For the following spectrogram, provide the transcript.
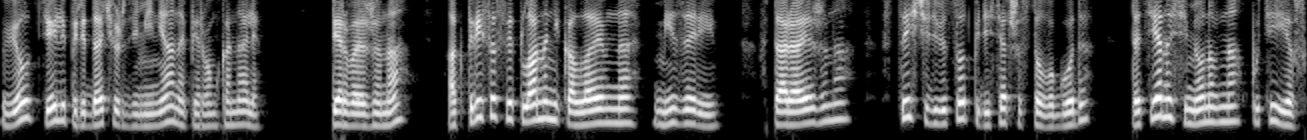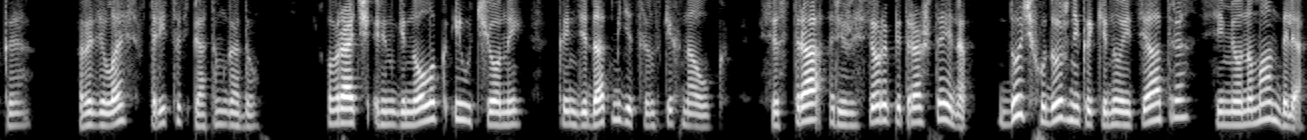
вел телепередачу «Жди меня» на Первом канале. Первая жена – актриса Светлана Николаевна Мизери. Вторая жена – с 1956 года Татьяна Семеновна Путиевская. Родилась в 1935 году. Врач-рентгенолог и ученый, кандидат медицинских наук сестра режиссера Петра Штейна, дочь художника кино и театра Семена Манделя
